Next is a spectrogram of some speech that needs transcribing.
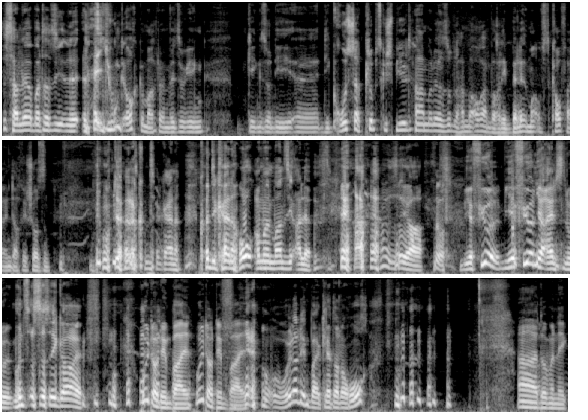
Das haben wir aber tatsächlich in der, in der Jugend auch gemacht, wenn wir so gegen, gegen so die, äh, die Großstadtclubs gespielt haben oder so. Da haben wir auch einfach die Bälle immer aufs Kaufhallendach geschossen. Und da, da konnte keiner, konnte keiner hoch, aber dann waren sie alle. Ja, so, ja. So. Wir, führen, wir führen ja 1-0. Uns ist das egal. Holt doch den Ball, holt doch den Ball. Hol doch den Ball, kletter doch hoch. Ah, Dominik.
